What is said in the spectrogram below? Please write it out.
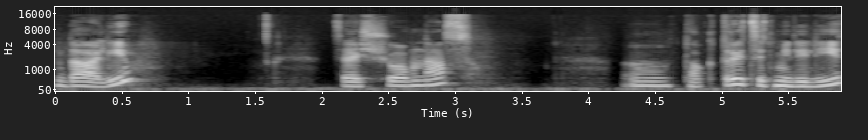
далі. Це що в нас? Е, Так, 30 мл.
